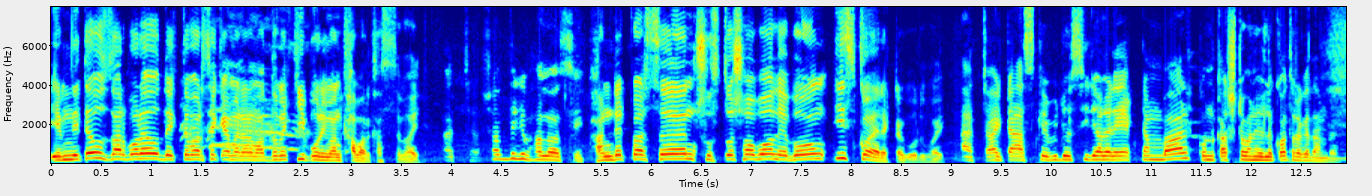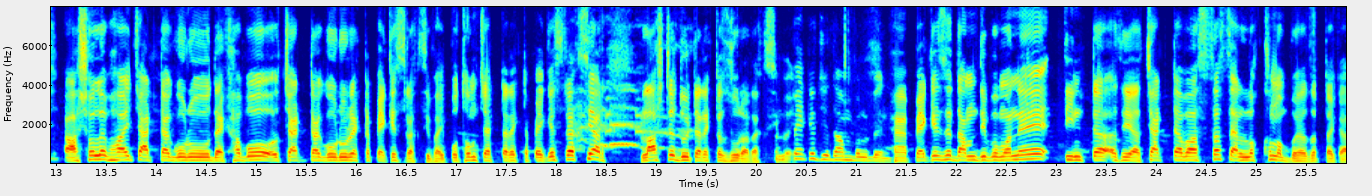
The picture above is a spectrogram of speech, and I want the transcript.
এমনিতেও যার পরেও দেখতে পারছে ক্যামেরার মাধ্যমে কি পরিমাণ খাবার খাচ্ছে ভাই। আচ্ছা সব দিকে ভালো আছে? হান্ড্রেড পার্সেন্ট সুস্থ সবল এবং স্কোয়ার একটা গরু ভাই। আচ্ছা এটা আজকে ভিডিও সিরিয়ালের এক নাম্বার কোন কাস্টমার নিলে কত টাকা দাম রাখবে? আসলে ভাই চারটা গরু দেখাবো চারটা গরুর একটা প্যাকেজ রাখছি ভাই। প্রথম চারটার একটা প্যাকেজ রাখছি আর লাস্টে দুইটার একটা জোড়া রাখছি ভাই। প্যাকেজে দাম বলবেন? হ্যাঁ প্যাকেজের দাম দিব মানে তিনটা চারটা বাচ্চা চার লক্ষ নব্বই হাজার টাকা।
